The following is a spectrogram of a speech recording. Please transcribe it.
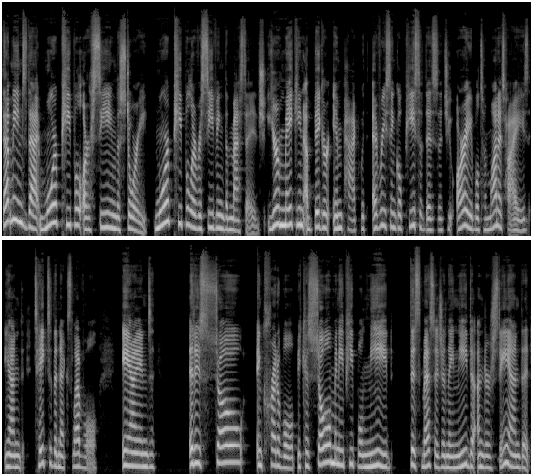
that means that more people are seeing the story, more people are receiving the message. You're making a bigger impact with every single piece of this that you are able to monetize and take to the next level. And it is so incredible because so many people need this message and they need to understand that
